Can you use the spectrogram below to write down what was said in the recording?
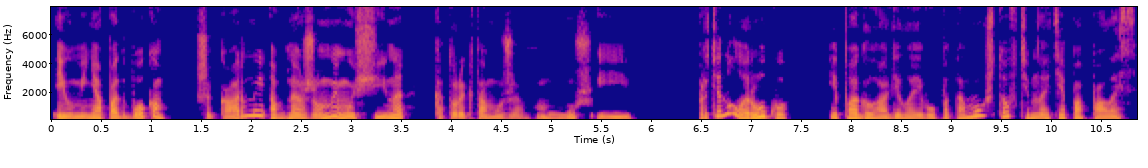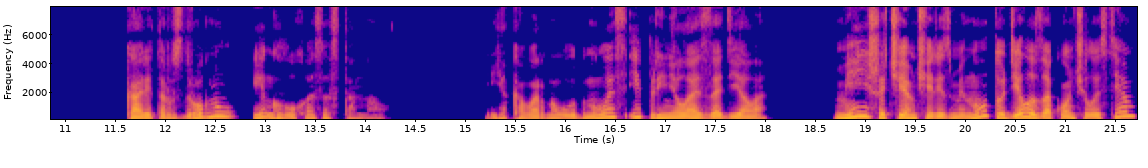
и у меня под боком шикарный обнаженный мужчина, который к тому же муж, и... Протянула руку и погладила его потому, что в темноте попалась. Каритер вздрогнул и глухо застонал. Я коварно улыбнулась и принялась за дело. Меньше чем через минуту дело закончилось тем,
